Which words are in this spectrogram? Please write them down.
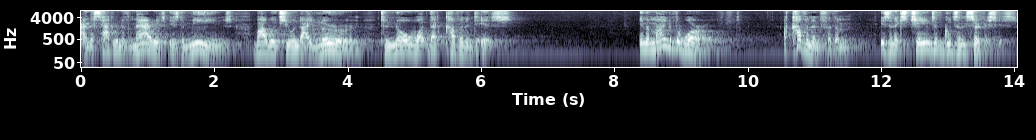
And the sacrament of marriage is the means by which you and I learn to know what that covenant is. In the mind of the world, a covenant for them is an exchange of goods and services.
